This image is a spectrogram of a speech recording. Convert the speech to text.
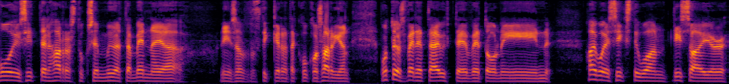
voi sitten harrastuksen myötä mennä ja niin sanotusti kerätä koko sarjan, mutta jos vedetään yhteenveto, niin Highway 61, Desire,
